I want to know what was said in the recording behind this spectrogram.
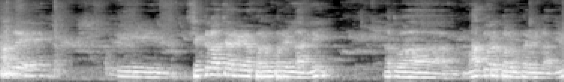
ಆದರೆ ಈ ಶಂಕರಾಚಾರ್ಯ ಪರಂಪರೆಯಲ್ಲಾಗಲಿ ಅಥವಾ ಮಾಧ್ವರ ಪರಂಪರೆಯಲ್ಲಾಗಲಿ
